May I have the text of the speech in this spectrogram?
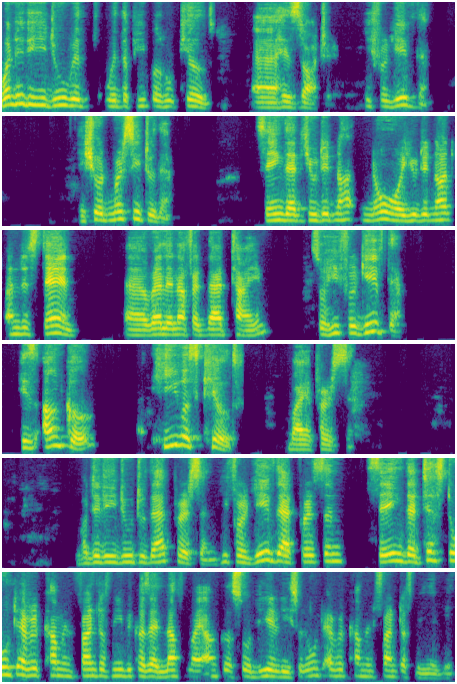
What did he do with with the people who killed uh, his daughter? He forgave them. He showed mercy to them, saying that you did not know or you did not understand uh, well enough at that time. So he forgave them. His uncle, he was killed by a person. What did he do to that person? He forgave that person, saying that just don't ever come in front of me because I love my uncle so dearly, so don't ever come in front of me again.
